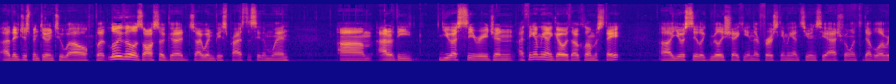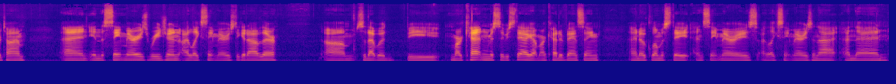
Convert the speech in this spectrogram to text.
Uh, they've just been doing too well, but Louisville is also good, so I wouldn't be surprised to see them win. Um, out of the USC region, I think I'm gonna go with Oklahoma State. Uh, USC looked really shaky in their first game against UNC Asheville, went to double overtime. And in the St. Mary's region, I like St. Mary's to get out of there. Um, so that would be Marquette and Mississippi State. I got Marquette advancing, and Oklahoma State and St. Mary's. I like St. Mary's in that, and then.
